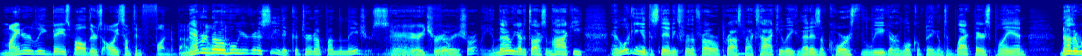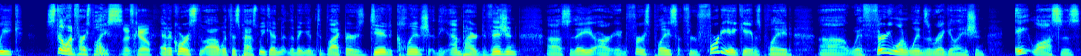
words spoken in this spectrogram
minor league baseball, there's always something fun about it. Never know who you're going to see that could turn up on the majors. Very, very true. Very shortly. And then we got to talk some hockey. And looking at the standings for the Federal Prospects Hockey League, that is, of course, the league our local Binghamton Black Bears play in. Another week, still in first place. Let's go. And of course, uh, with this past weekend, the Binghamton Black Bears did clinch the Empire Division. Uh, so they are in first place through 48 games played uh, with 31 wins in regulation, eight losses,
